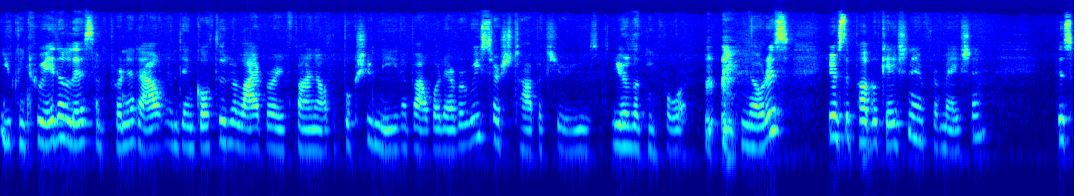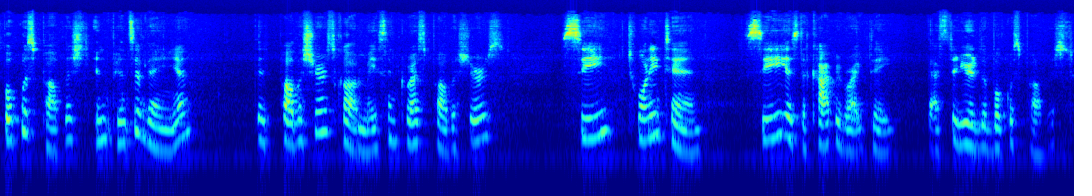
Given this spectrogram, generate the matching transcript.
you can create a list and print it out and then go through the library and find all the books you need about whatever research topics you're using, you're looking for. Notice, here's the publication information. This book was published in Pennsylvania. The publisher is called Mason Crest Publishers. C 2010 C is the copyright date. That's the year the book was published.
